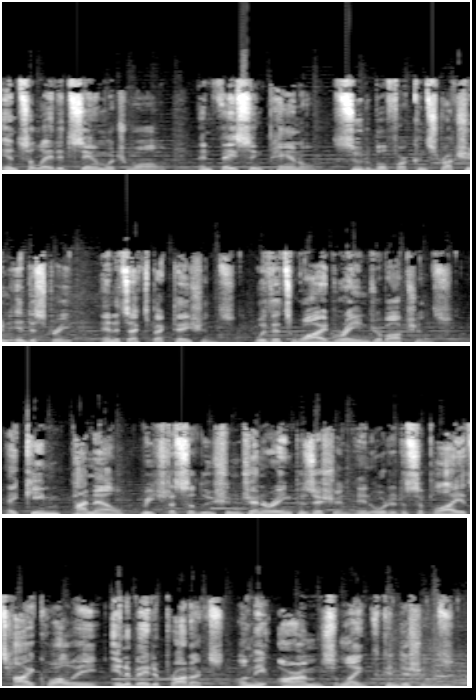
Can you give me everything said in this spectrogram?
insulated sandwich wall and facing panel suitable for construction industry and its expectations, with its wide range of options. Hekim Panel reached a solution generating position in order to supply its high quality, innovative products on the arm's length conditions.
